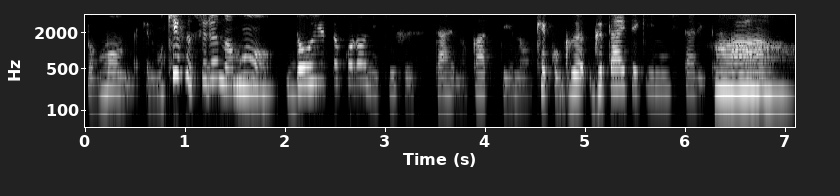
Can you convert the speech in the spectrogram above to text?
と思うんだけども寄付するのもどういうところに寄付したいのかっていうのを結構ぐ具体的にしたりとかあ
